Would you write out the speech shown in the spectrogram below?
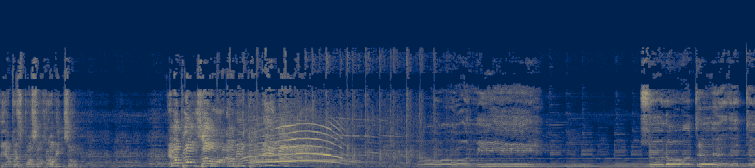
y a tu esposo Robinson. El aplauso, la vitamina. Por mí, solo atrévete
